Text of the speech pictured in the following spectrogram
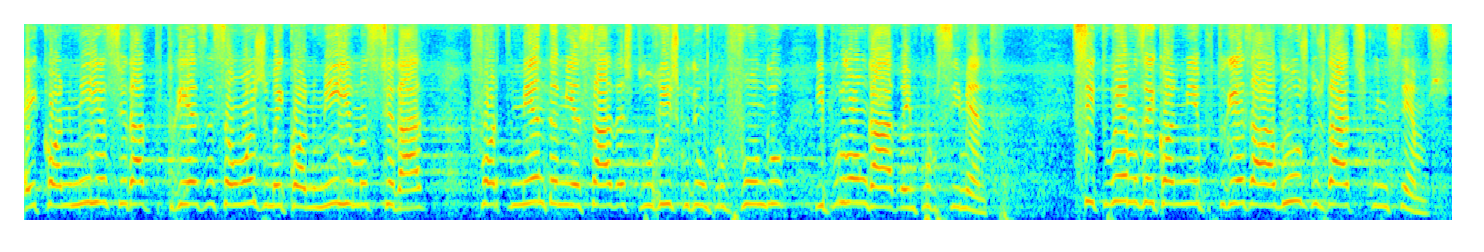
A economia e a sociedade portuguesa são hoje uma economia e uma sociedade fortemente ameaçadas pelo risco de um profundo e prolongado empobrecimento. Situemos a economia portuguesa à luz dos dados que conhecemos.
